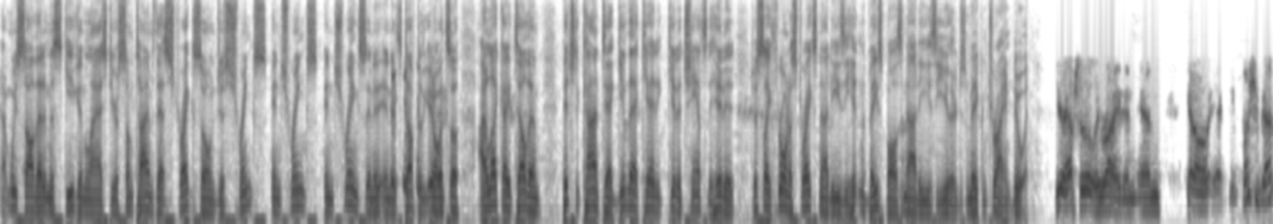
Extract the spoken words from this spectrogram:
And we saw that in Muskegon last year. Sometimes that strike zone just shrinks and shrinks and shrinks, and, it, and it's tough to you know. And so I like I tell them, pitch to contact, give that kid kid a chance to hit it. Just like throwing a strike's not easy, hitting the baseball is not easy either. Just make them try and do it. You're absolutely right, and and you know, plus you've got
